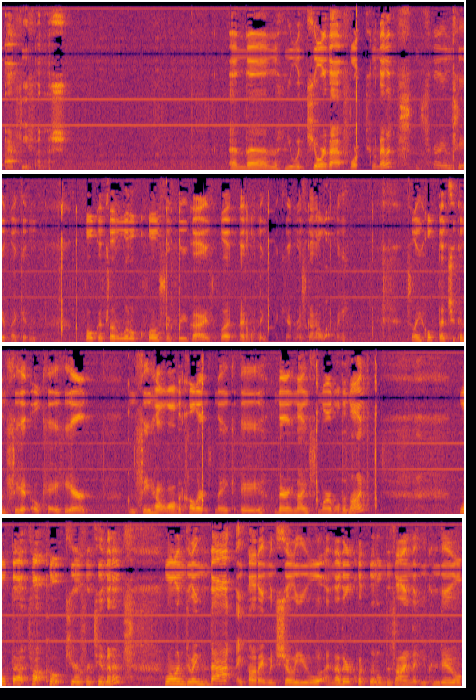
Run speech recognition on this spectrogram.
glassy finish and then you would cure that for two minutes. Let's try and see if I can focus a little closer for you guys, but I don't think my camera's going to let me. So I hope that you can see it okay here and see how all the colors make a very nice marble design. Let that top coat cure for two minutes. While I'm doing that, I thought I would show you another quick little design that you can do.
